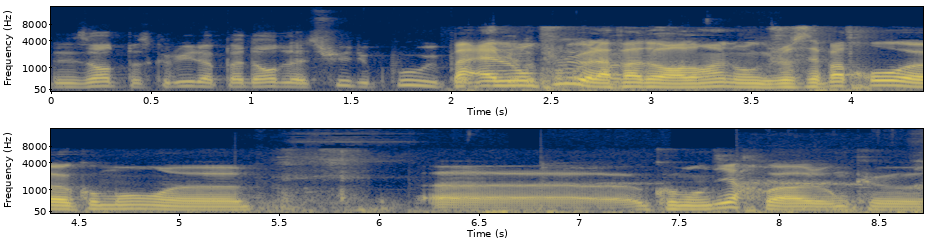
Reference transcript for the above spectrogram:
des ordres parce que lui il a pas d'ordre là-dessus, du coup. il peut- Bah, elle non plus, elle a pas d'ordre, hein, donc je sais pas trop euh, comment. Euh, euh, comment dire quoi, donc. euh,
